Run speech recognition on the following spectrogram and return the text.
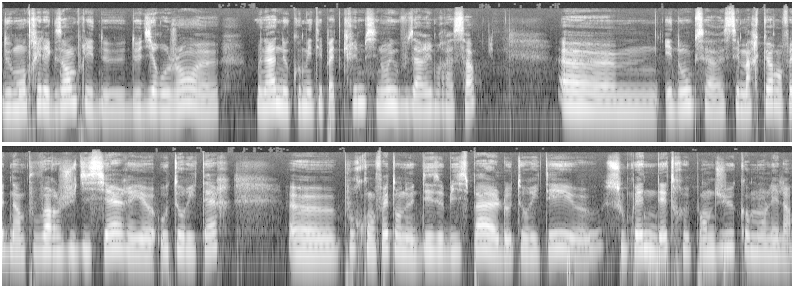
de montrer l'exemple et de, dire aux gens euh, ne commettez pas de crime, sinon il vous arrivera ça. Euh, et donc, c'est marqueur en fait d'un pouvoir judiciaire et euh, autoritaire euh, pour qu'en fait on ne désobéisse pas à l'autorité sous peine d'être pendu comme on l'est là.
